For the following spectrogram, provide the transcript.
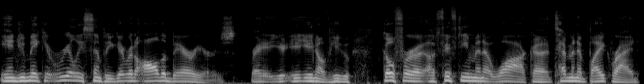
and you make it really simple. You get rid of all the barriers, right? You, you know, if you go for a, 15 minute walk, a 10 minute bike ride,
